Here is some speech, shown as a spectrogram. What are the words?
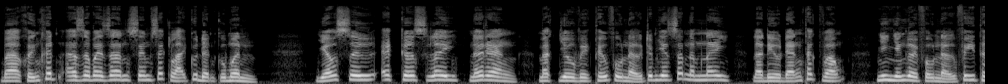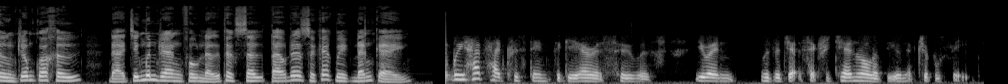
Bà khuyến khích Azerbaijan xem xét lại quyết định của mình – Giáo sư Eckersley nói rằng mặc dù việc thiếu phụ nữ trong danh sách năm nay là điều đáng thất vọng, nhưng những người phụ nữ phi thường trong quá khứ đã chứng minh rằng phụ nữ thực sự tạo ra sự khác biệt đáng kể. We have had Christine Figueres, who was UN was the Secretary General of the UNFCCC.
